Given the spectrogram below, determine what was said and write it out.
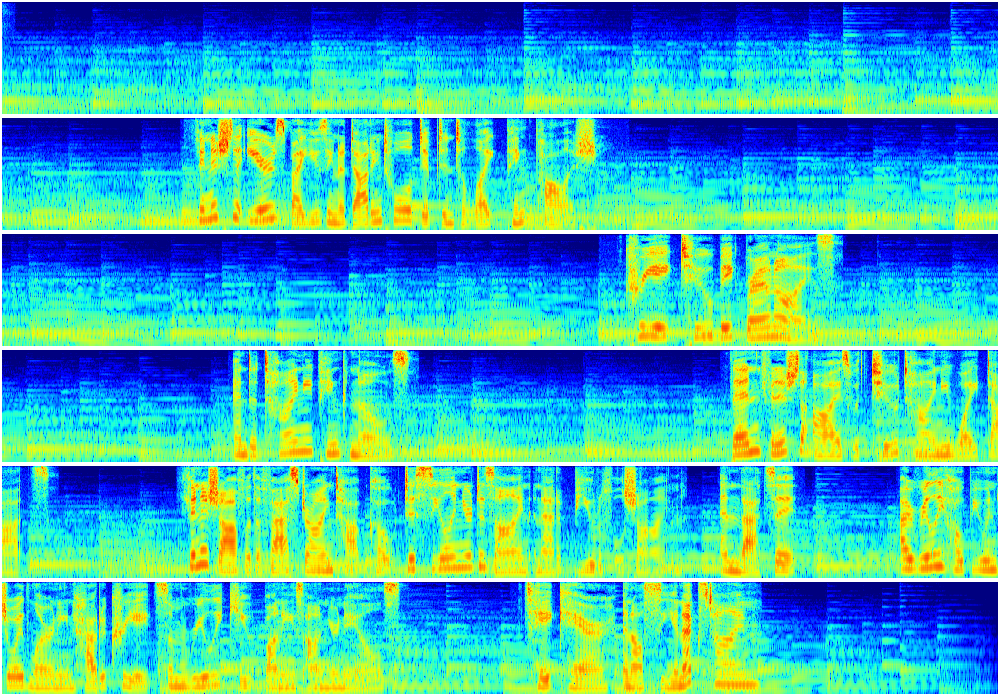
Finish the ears by using a dotting tool dipped into light pink polish. Create two big brown eyes and a tiny pink nose. Then finish the eyes with two tiny white dots. Finish off with a fast drying top coat to seal in your design and add a beautiful shine. And that's it. I really hope you enjoyed learning how to create some really cute bunnies on your nails. Take care, and I'll see you next time!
